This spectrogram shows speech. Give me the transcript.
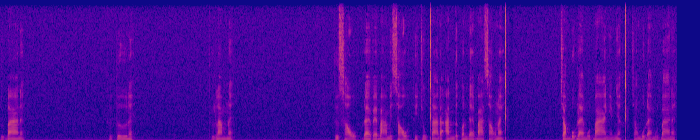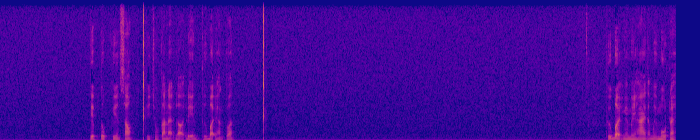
Thứ ba này. Thứ tư này. Thứ năm này. Thứ sáu, đề về 36 thì chúng ta đã ăn được con đề 36 này. Trong bộ đề 13 anh em nhé, trong bộ đề 13 này. Tiếp tục khiên xong thì chúng ta lại đợi đến thứ bảy hàng tuần. Thứ bảy ngày 12 tháng 11 này,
